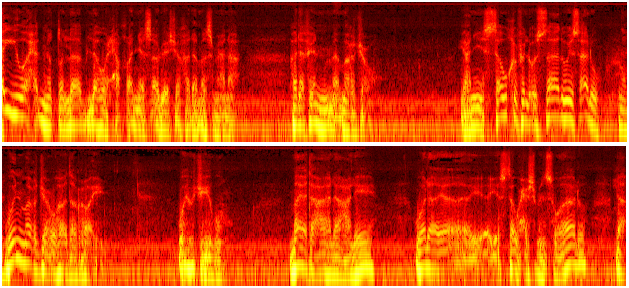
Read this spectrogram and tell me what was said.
أي واحد من الطلاب له الحق أن يسأله يا شيخ هذا ما سمعناه. هذا فين مرجعه؟ يعني يستوقف الأستاذ ويسأله نعم. وين مرجع هذا الرأي؟ ويجيبه. ما يتعالى عليه ولا يستوحش من سؤاله لا.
